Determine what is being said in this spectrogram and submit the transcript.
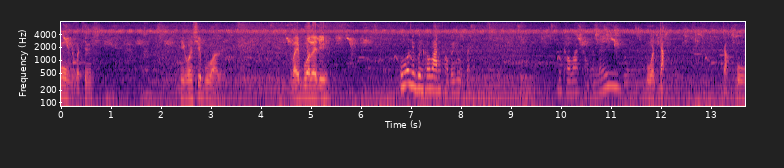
งงอยู่ประเทศนี้มีคนชื่อบัวเลยไปบัวเลยดีโอ้ในบึงเขาวานเขาไปลูกไปบึงเขาวานเขากันเลยบัวจักจักบัว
